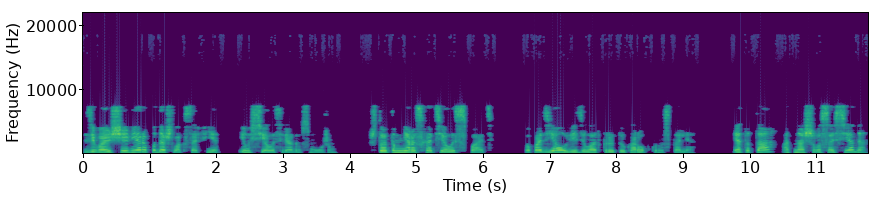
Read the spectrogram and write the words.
Зевающая Вера подошла к Софье и уселась рядом с мужем. «Что-то мне расхотелось спать». Попадья увидела открытую коробку на столе. «Это та от нашего соседа?»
